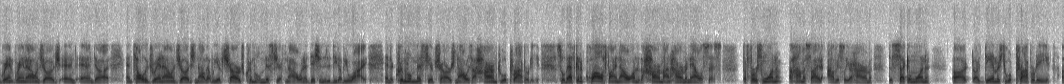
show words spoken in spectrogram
Grand Grand Island judge and and uh, and tell the Grand Island judge now that we have charged criminal mischief now in addition to the DWI, and the criminal mischief charge now is a harm to a property. So that's gonna qualify now under the harm on harm analysis. The first one, a homicide, obviously a harm. The second one uh, uh, damage to a property a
